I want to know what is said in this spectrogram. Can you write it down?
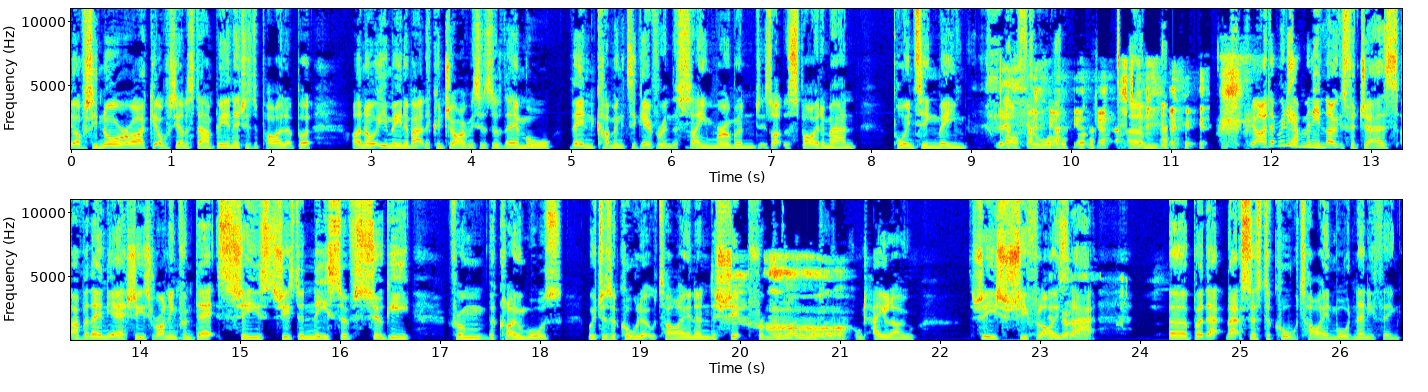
obviously, Norra, I obviously understand being it as a pilot, but I know what you mean about the contrivances of them all then coming together in the same room, and it's like the Spider-Man pointing meme after a while. But, um, yeah, I don't really have many notes for Jas other than yeah, she's running from debts. She's she's the niece of Sugi from the Clone Wars, which is a cool little tie-in, and the ship from the Clone Wars Oh. called Halo. She she flies that. Uh, but that that's just a cool tie-in more than anything.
